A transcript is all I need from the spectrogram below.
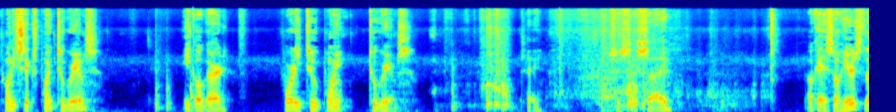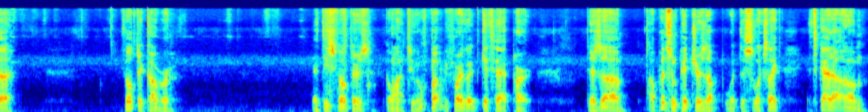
26.2 grams. Ecogard, 42.2 grams. Okay, just this side. Okay, so here's the filter cover that these filters go onto. But before I get to that part, there's a, I'll put some pictures up what this looks like. It's got a um,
